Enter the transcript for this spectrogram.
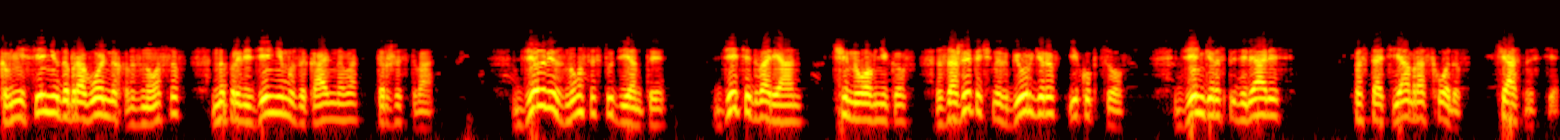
к внесению добровольных взносов на проведение музыкального торжества. Делали взносы студенты, дети дворян, чиновников, зажиточных бюргеров и купцов. Деньги распределялись по статьям расходов, в частности,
